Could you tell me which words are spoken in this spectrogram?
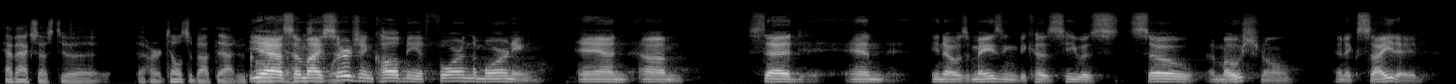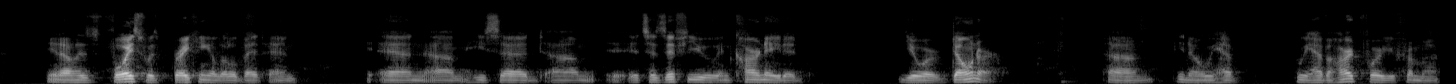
have access to a, a heart? Tell us about that. Who called you? Yeah, so my surgeon called me at four in the morning and um, said, and you know, it was amazing because he was so emotional and excited. You know, his voice was breaking a little bit, and and um, he said, um, "It's as if you incarnated your donor. Um, you know, we have we have a heart for you from a."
